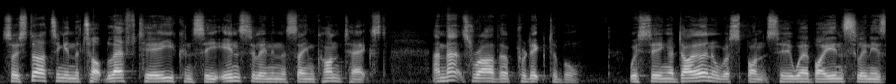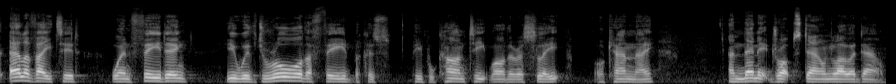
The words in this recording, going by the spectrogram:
So starting in the top left here, you can see insulin in the same context, and that's rather predictable. We're seeing a diurnal response here whereby insulin is elevated when feeding. You withdraw the feed because people can't eat while they're asleep, or can they? and then it drops down lower down.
